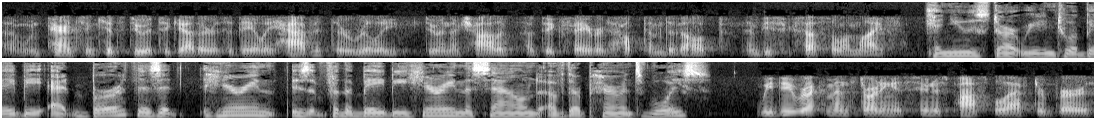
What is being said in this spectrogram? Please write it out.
uh, when parents and kids do it together as a daily habit, they're really doing their child a, a big favor to help them develop and be successful in life. Can you start reading to a baby at birth? Is it hearing? Is it for the baby hearing the sound of their parent's voice? We do recommend starting as soon as possible after birth.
